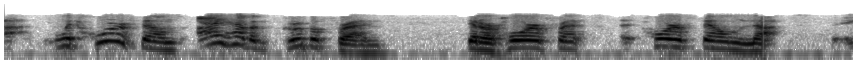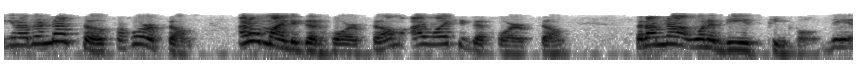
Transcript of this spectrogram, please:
uh, with horror films, I have a group of friends that are horror friends, horror film nuts. You know, they're nuts though for horror films. I don't mind a good horror film. I like a good horror film, but I'm not one of these people. The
